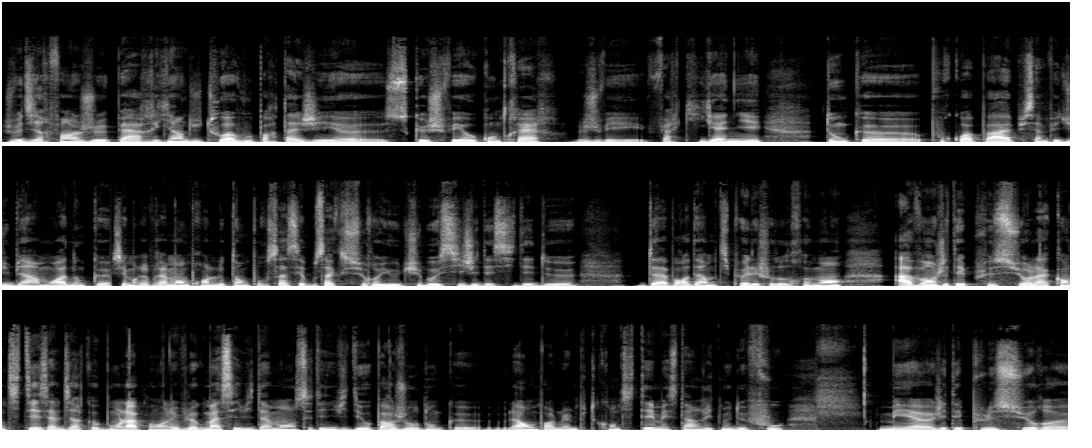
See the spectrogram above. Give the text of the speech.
Je veux dire, enfin, je perds rien du tout à vous partager euh, ce que je fais. Au contraire, je vais faire qui gagner. Donc euh, pourquoi pas Et puis ça me fait du bien à moi. Donc euh, j'aimerais vraiment prendre le temps pour ça. C'est pour ça que sur YouTube aussi, j'ai décidé de d'aborder un petit peu les choses autrement. Avant, j'étais plus sur la quantité. Ça veut dire que bon là, pendant les vlogmas, évidemment, c'était une vidéo par jour. Donc là, on parle même plus de quantité, mais c'était un rythme de fou mais euh, j'étais plus sur euh,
